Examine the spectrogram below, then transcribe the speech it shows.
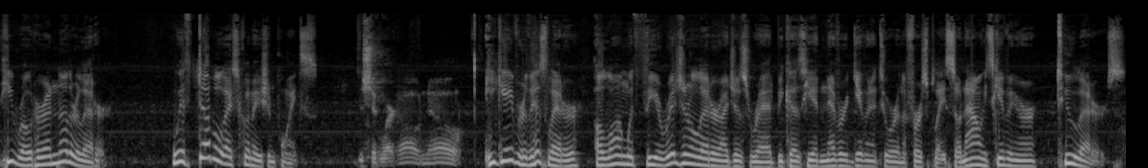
he wrote her another letter with double exclamation points. This should work. oh no. He gave her this letter along with the original letter I just read because he had never given it to her in the first place. So now he's giving her two letters.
